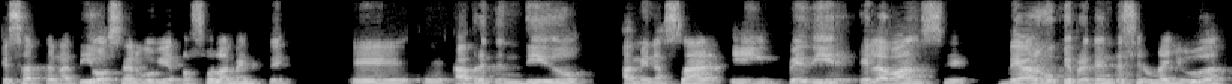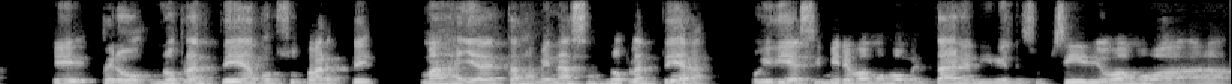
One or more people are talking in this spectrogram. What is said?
esa alternativa. O sea, el gobierno solamente eh, ha pretendido amenazar e impedir el avance de algo que pretende ser una ayuda, eh, pero no plantea por su parte, más allá de estas amenazas, no plantea hoy día decir, mire, vamos a aumentar el nivel de subsidio, vamos a,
